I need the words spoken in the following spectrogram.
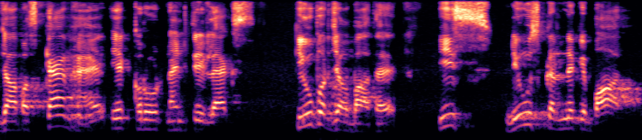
जहाँ पर स्कैम है, एक करोड़ नाइन्टी थ्री लैक्स के ऊपर जब बात है, इस न्यूज़ करने के बाद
